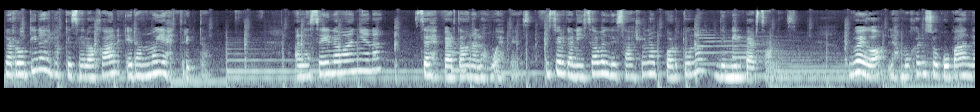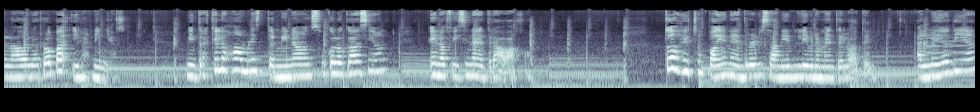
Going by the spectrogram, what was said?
La rutina de los que se alojaban era muy estricta. A las 6 de la mañana se despertaban a los huéspedes y se organizaba el desayuno oportuno de mil personas. Luego, las mujeres se ocupaban del lavado de la ropa y los niños, mientras que los hombres terminaban su colocación en la oficina de trabajo. Todos estos podían entrar y salir libremente del hotel. Al mediodía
